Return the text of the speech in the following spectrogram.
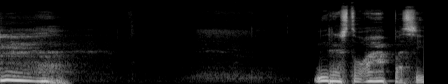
Ini resto apa sih?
